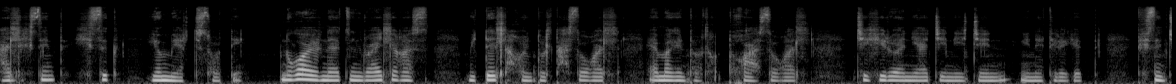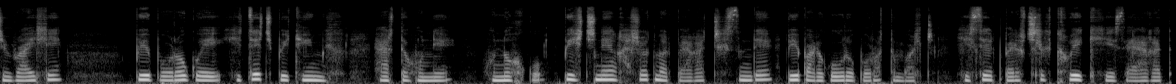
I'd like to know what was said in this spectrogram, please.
Алексинд хэсэг юм ярьж суудъя. Нөгөө хоёр найз нь Райлигаас мэдээлэл авахын тулд асуугаал Эмагийн тухай асуугаал чи хэр байна яаж ийж ийн инэ тэрэгэд тэгсэн чинь Райли би буруугүй хизээч би тийм их хайртай хүнээ хөнөөхгүй. Би хичнээн гашуудмаар байгаа ч гэсэндэ би баг өөрөө буруутан болж хэлсээр баривчлагдах вэ гэхээс айгаад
